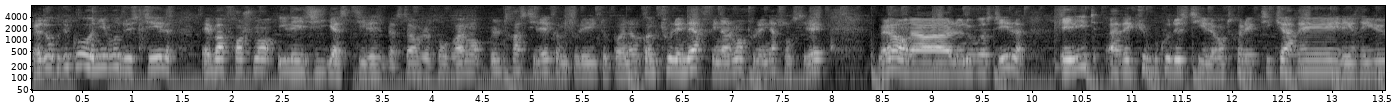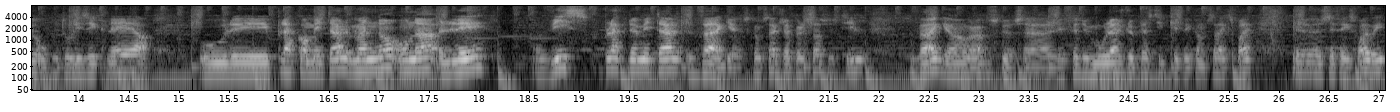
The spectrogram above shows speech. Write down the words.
Et donc du coup au niveau du style, et eh bah ben, franchement il est giga stylé ce blaster, je le trouve vraiment ultra stylé comme tous les Elite 2.0, comme tous les nerfs finalement, tous les nerfs sont stylés. Mais là on a le nouveau style, Elite a vécu beaucoup de styles, entre les petits carrés, les rayures, ou plutôt les éclairs, ou les plaques en métal. Maintenant on a les vis plaques de métal vagues, c'est comme ça que j'appelle ça ce style vague, hein, voilà, parce que ça l'effet du moulage de plastique qui est fait comme ça exprès, et c'est fait exprès, oui.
